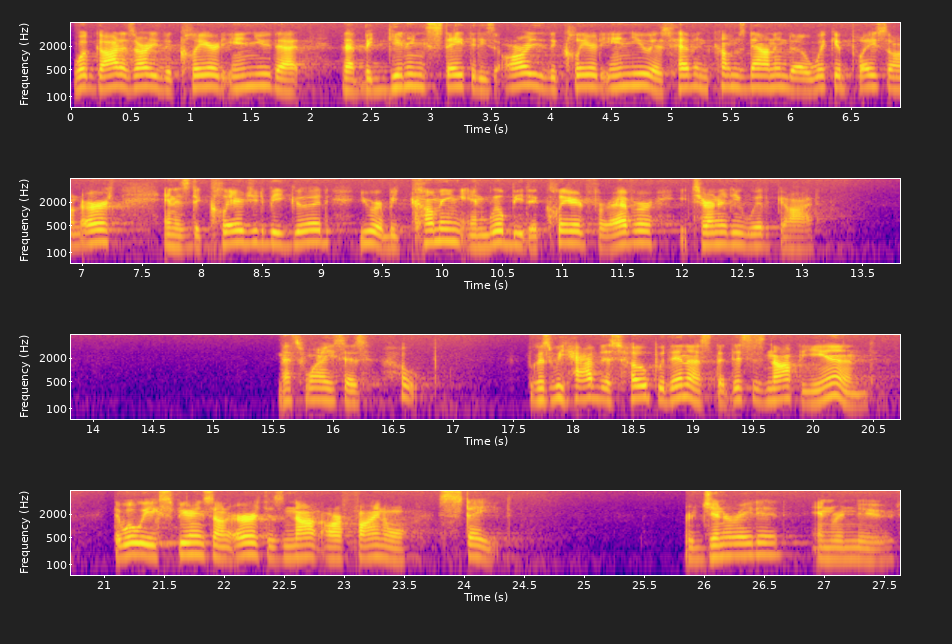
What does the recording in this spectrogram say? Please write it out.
What God has already declared in you, that, that beginning state that He's already declared in you as heaven comes down into a wicked place on earth and has declared you to be good, you are becoming and will be declared forever eternity with God. That's why he says hope. Because we have this hope within us that this is not the end, that what we experience on earth is not our final state. Regenerated and renewed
